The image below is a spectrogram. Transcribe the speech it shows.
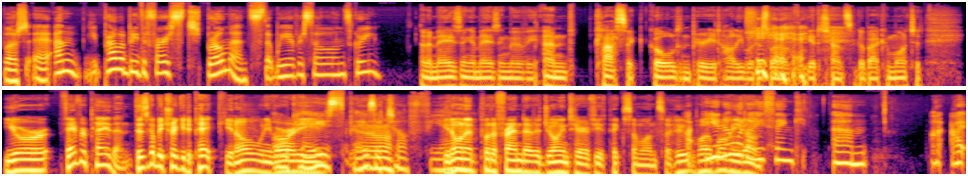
But, uh, and probably the first bromance that we ever saw on screen. An amazing, amazing movie and classic golden period Hollywood as well. If you get a chance to go back and watch it. Your favorite play then? This is gonna be tricky to pick. You know when you've oh, already plays, plays you are tough. Yeah. You don't want to put a friend out of joint here if you've picked someone. So who? Uh, What, you what know what? I think? Um, I, I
